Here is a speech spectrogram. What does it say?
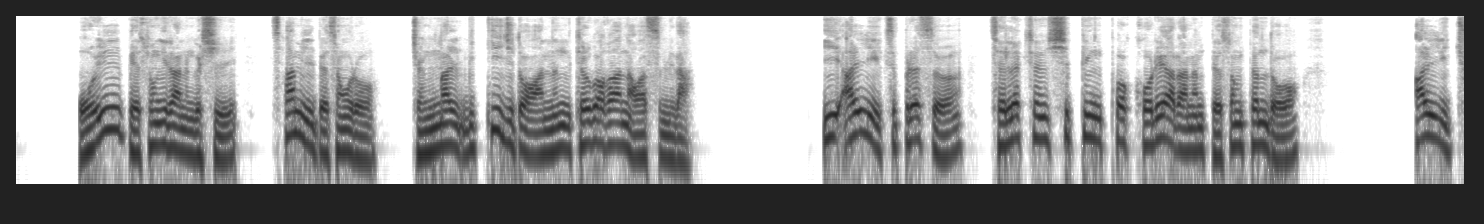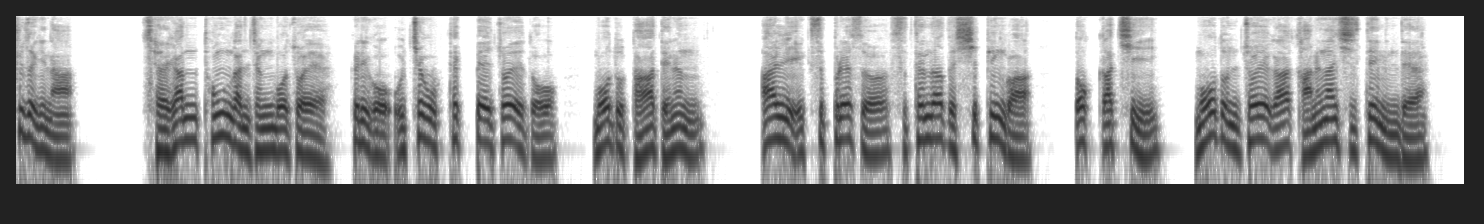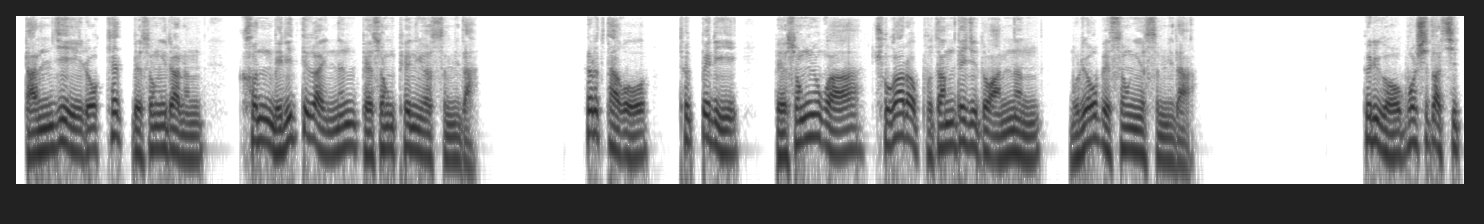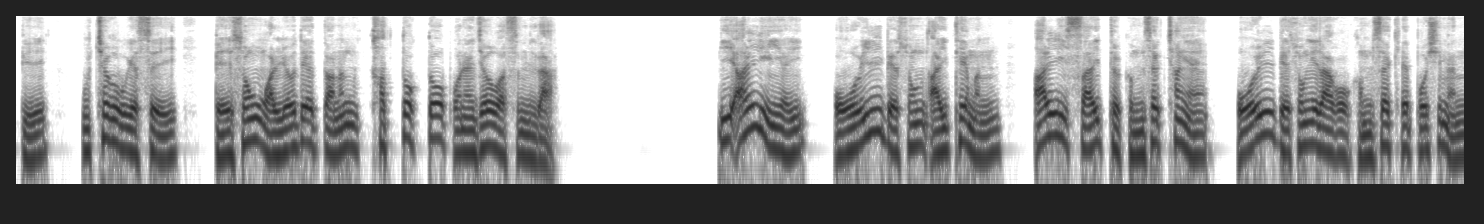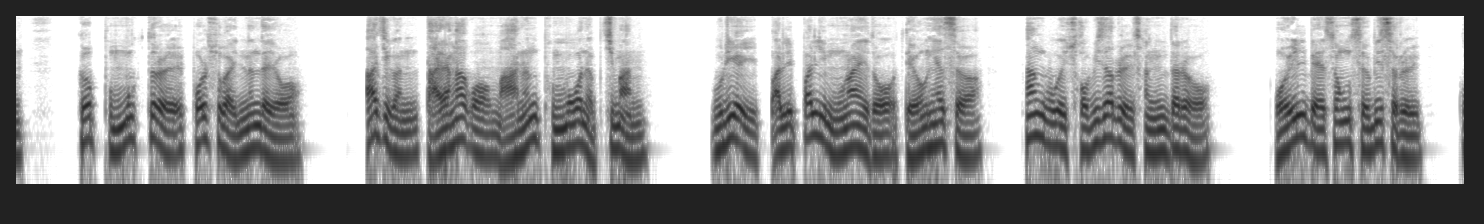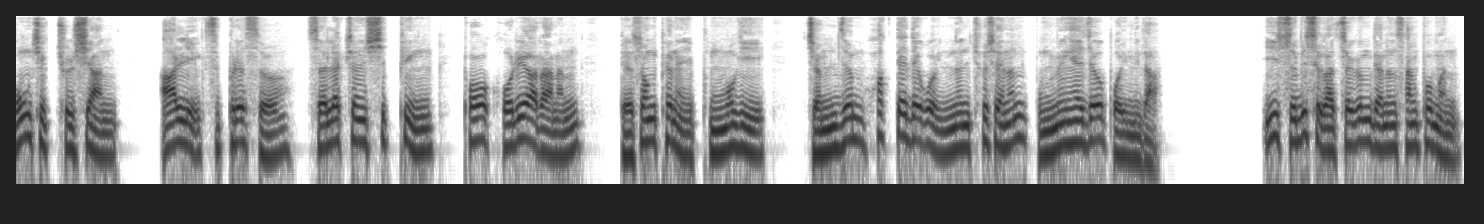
5일 배송이라는 것이 3일 배송으로 정말 믿기지도 않는 결과가 나왔습니다. 이 알리익스프레스 셀렉션 시핑 포 코리아라는 배송편도 알리 추적이나 세관 통관 정보 조회 그리고 우체국 택배 조회도 모두 다 되는 알리익스프레스 스탠다드 시핑과 똑같이 모든 조회가 가능한 시스템인데 단지 로켓 배송이라는 큰 메리트가 있는 배송편이었습니다. 그렇다고 특별히 배송료가 추가로 부담되지도 않는 무료 배송이었습니다. 그리고 보시다시피 우체국에서의 배송 완료되었다는 카톡도 보내져 왔습니다. 이 알리의 5일 배송 아이템은 알리 사이트 검색창에 5일 배송이라고 검색해 보시면 그 품목들을 볼 수가 있는데요. 아직은 다양하고 많은 품목은 없지만 우리의 빨리빨리 문화에도 대응해서 한국의 소비자를 상대로 5일 배송 서비스를 공식 출시한 알리익스프레스 셀렉션 시핑 포 코리아라는 배송편의 품목이 점점 확대되고 있는 추세는 분명해져 보입니다. 이 서비스가 적용되는 상품은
